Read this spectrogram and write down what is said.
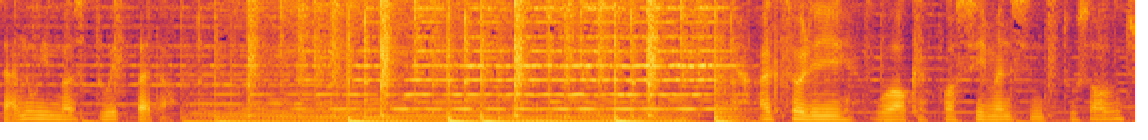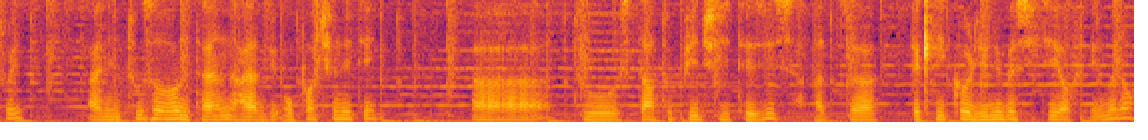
then we must do it better. I actually work for Siemens since 2003, and in 2010 I had the opportunity uh, to start a PhD thesis at the Technical University of Ilmenau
